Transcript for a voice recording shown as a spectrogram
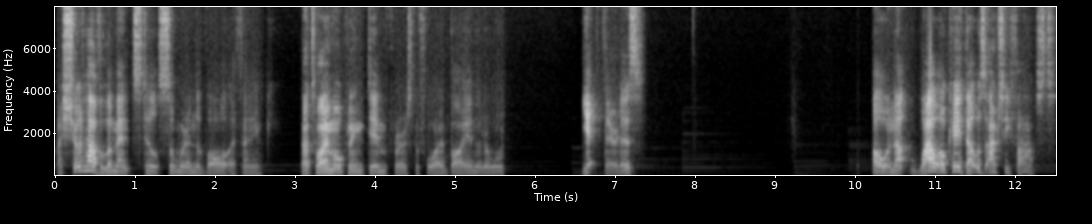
I should have Lament still somewhere in the vault, I think. That's why I'm opening Dim first before I buy another one. Yep, there it is. Oh, and that... Wow, okay, that was actually fast.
